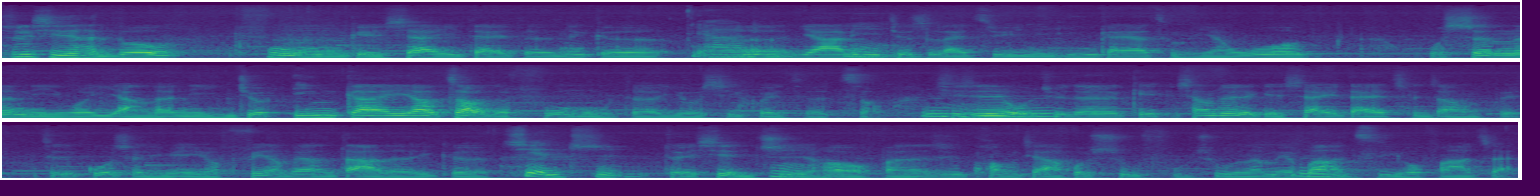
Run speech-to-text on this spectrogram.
所以其实很多父母给下一代的那个压力呃压力，嗯就是来自于你应该要怎么样。我我生了你，我养了你，你就应该要照着父母的游戏规则走。其实我觉得给相对的给下一代成长，对这个过程里面有非常非常大的一个限制，对限制哈，反而是框架或束缚住，那没有办法自由发展。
